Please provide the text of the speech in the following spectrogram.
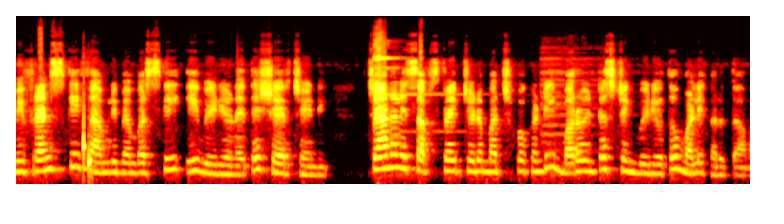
మీ ఫ్రెండ్స్కి ఫ్యామిలీ మెంబర్స్కి ఈ వీడియోనైతే షేర్ చేయండి. ఛానల్ని సబ్స్క్రైబ్ చేయడం మర్చిపోకండి. మరో ఇంట్రెస్టింగ్ వీడియోతో మళ్ళీ కలుద్దాం.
